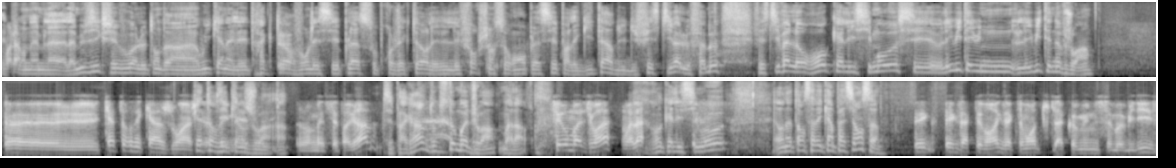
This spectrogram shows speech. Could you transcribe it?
Et Voilà. puis on aime la, la musique chez vous. hein, le temps d'un week-end, et les tracteurs vont laisser place aux projecteurs. Les, les fourches hein, seront remplacées par les guitares du, du festival, le fameux festival Rocalissimo. C'est les 8 et, une, les 8 et 9 juin. hein. Euh, 14 et 15 juin. j'ai 14 et noté, 15 mais- juin. Ah. Euh, Mais c'est pas grave, C'est pas grave, donc c'est au mois de juin. Voilà. c'est au mois de juin, voilà. Rocalissimo. Et on attend ça avec impatience. Ex- Exactement, exactement. Toute la commune se mobilise.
